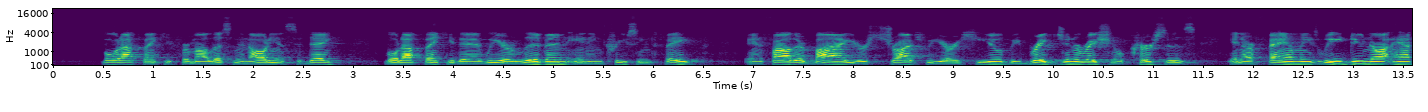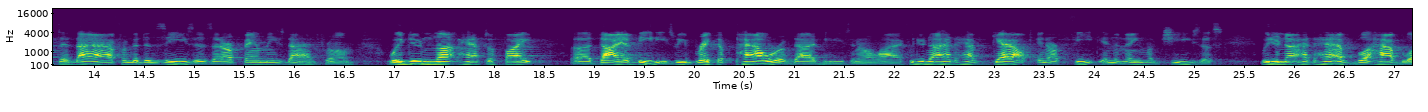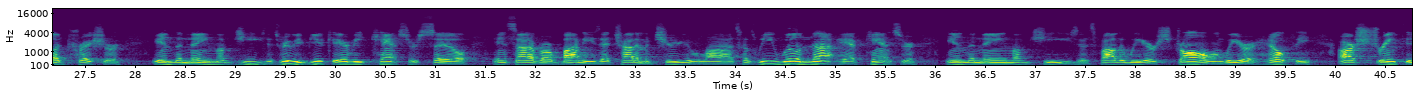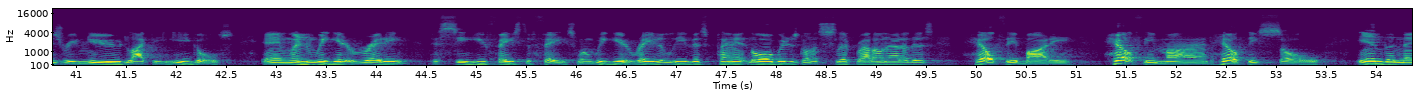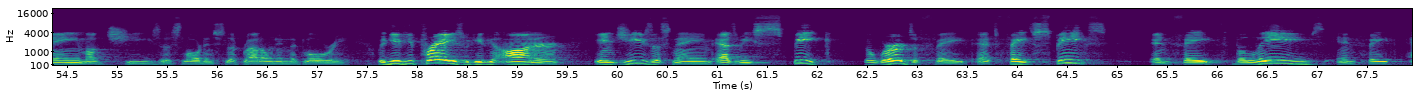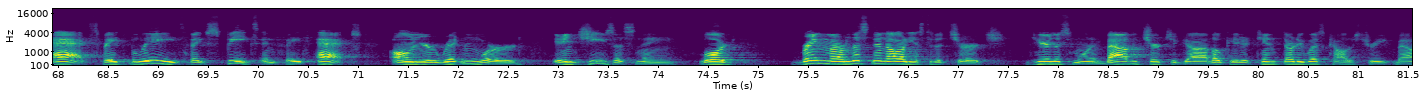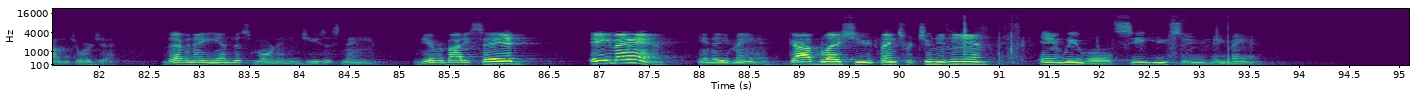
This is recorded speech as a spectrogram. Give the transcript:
Lord, I thank you for my listening audience today. Lord, I thank you that we are living in increasing faith. And Father, by your stripes we are healed. We break generational curses in our families. We do not have to die from the diseases that our families died from. We do not have to fight uh, diabetes. We break the power of diabetes in our life. We do not have to have gout in our feet in the name of Jesus. We do not have to have high blood pressure in the name of Jesus. We rebuke every cancer cell inside of our bodies that try to materialize because we will not have cancer in the name of Jesus. Father, we are strong, we are healthy, our strength is renewed like the eagles. And when we get ready to see you face to face, when we get ready to leave this planet, Lord, we're just going to slip right on out of this healthy body, healthy mind, healthy soul in the name of Jesus, Lord, and slip right on into glory. We give you praise, we give you honor in Jesus' name as we speak the words of faith, as faith speaks and faith believes and faith acts. Faith believes, faith speaks, and faith acts on your written word in Jesus' name. Lord, bring my listening audience to the church here this morning, Bowdon Church of God, located at 1030 West College Street, Bowdon, Georgia. 11 a.m. this morning in Jesus' name. And everybody said, Amen and amen. God bless you. Thanks for tuning in, and we will see you soon. Amen.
